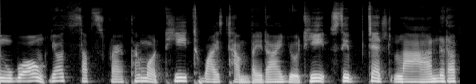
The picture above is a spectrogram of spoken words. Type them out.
1 วง ยอด Subscribe ทั้งหมดที่ Twice ทำไปได้อยู่ที่ 17 ล้านนะครับ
